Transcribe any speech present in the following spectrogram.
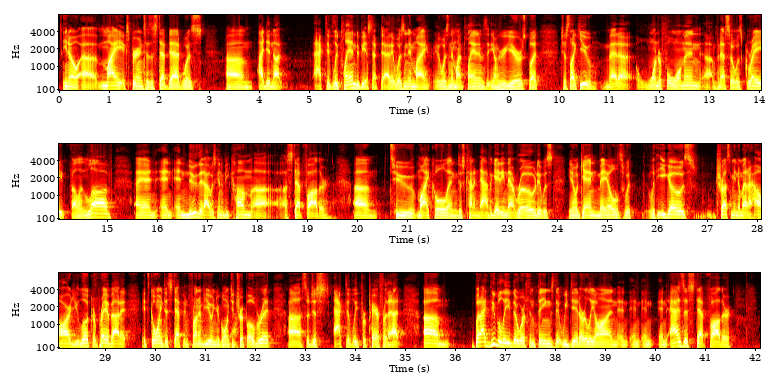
you know, uh, my experience as a stepdad was um, I did not actively plan to be a stepdad. It wasn't in my it wasn't in my plan. It was at younger years, but just like you, met a wonderful woman. Uh, Vanessa was great. Fell in love, and and and knew that I was going to become uh, a stepfather. Um, to Michael and just kind of navigating that road. It was, you know, again, males with with egos. Trust me, no matter how hard you look or pray about it, it's going to step in front of you and you're going to trip over it. Uh, so just actively prepare for that. Um, but I do believe there were some things that we did early on, and and and, and as a stepfather,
